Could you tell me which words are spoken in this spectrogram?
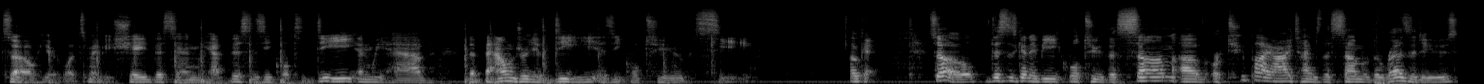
So here, let's maybe shade this in. We have this is equal to D, and we have the boundary of D is equal to C. Okay, so this is going to be equal to the sum of, or 2 pi i times the sum of the residues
